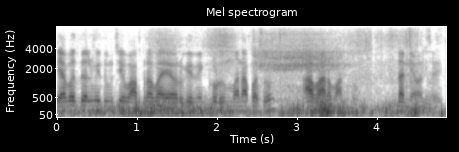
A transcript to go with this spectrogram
त्याबद्दल मी तुमचे वापरा बाय ऑर्गॅनिककडून मनापासून आभार मानतो. धन्यवाद साहेब.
